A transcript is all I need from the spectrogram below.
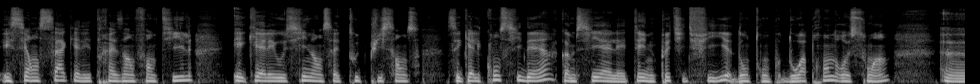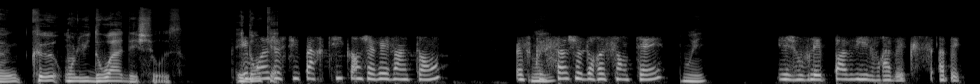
Et c'est en ça qu'elle est très infantile et qu'elle est aussi dans cette toute-puissance. C'est qu'elle considère comme si elle était une petite fille dont on doit prendre soin, euh, qu'on lui doit des choses. Et, donc, moi, je suis partie quand j'avais 20 ans, parce que ça, je le ressentais? Oui. Et je ne voulais pas vivre avec, avec,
